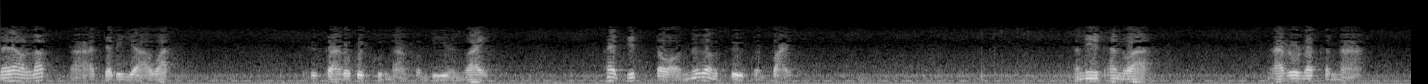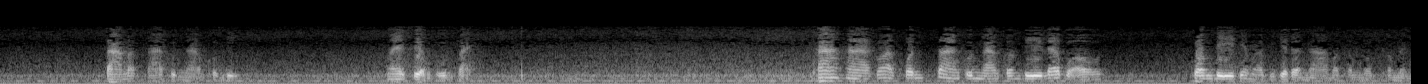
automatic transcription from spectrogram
แล้วรักษาจริยาวัดคือการรักษาคุณงามความดีนั้นไว้ ให้ติดต่อเนื่องสืบกันไป อันนี้ท่านว่าอารุณคณาตามรักษาคุณงามความดี ไม่เสื่อมสูญไป ถ้าหากว่าคนสร้างคุณงามความดีแล้วบอกเอาความดีที่มาพิจารณามากำหนดคำนึง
